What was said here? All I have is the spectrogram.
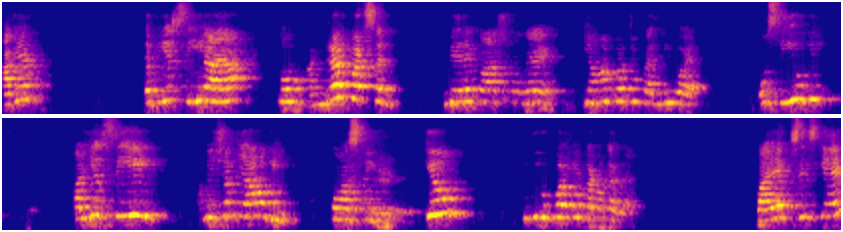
आ गया? जब ये सी आया तो हंड्रेड परसेंट मेरे पास हो गए। यहाँ पर जो वैल्यू है वो सी होगी। और ये सी हमेशा क्या होगी? पॉजिटिव क्यों? क्योंकि ऊपर को कट कर रहा है? वाई एक्सिस के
